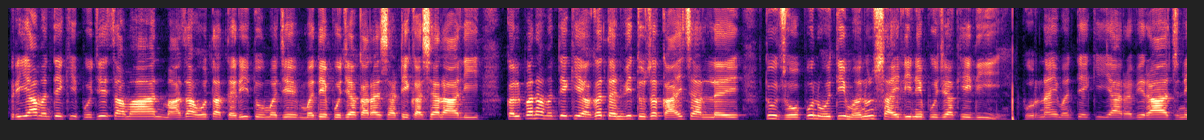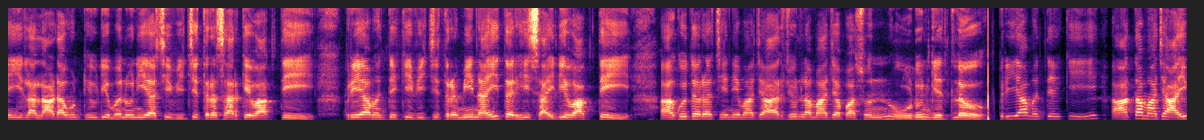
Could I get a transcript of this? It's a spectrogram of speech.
प्रिया म्हणते की पूजेचा मान माझा होता तरी तू म्हणजे मध्ये पूजा करायसाठी कशाला आली? कल्पना म्हणते की अगं तन्वी तुझं काय चाललंय? तू झोपून होती म्हणून सायलीने पूजा केली. पूर्णाई म्हणते की या रविराजने हिला लाडावून ठेवली म्हणून ही अशी विचित्र सारखे वागते. प्रिया म्हणते की विचित्र मी नाही तर ही सायली वागते. अगोदरच हिने माझ्या अर्जुनला माझ्यापासून ओढून घेतलं. प्रिया म्हणते की आता माझ्या आई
